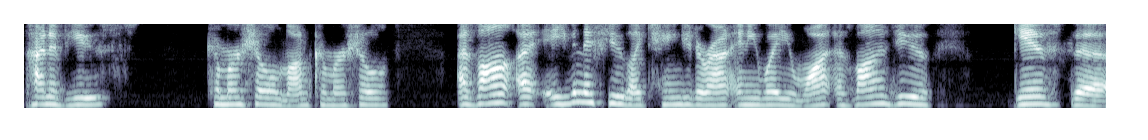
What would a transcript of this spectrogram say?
kind of use, commercial, non-commercial, as long uh, even if you like change it around any way you want as long as you give the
